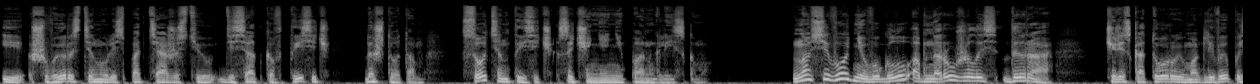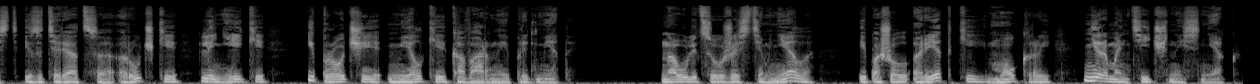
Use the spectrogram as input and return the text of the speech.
и швы растянулись под тяжестью десятков тысяч, да что там, сотен тысяч сочинений по-английскому. Но сегодня в углу обнаружилась дыра — через которую могли выпасть и затеряться ручки, линейки и прочие мелкие коварные предметы. На улице уже стемнело, и пошел редкий, мокрый, неромантичный снег.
